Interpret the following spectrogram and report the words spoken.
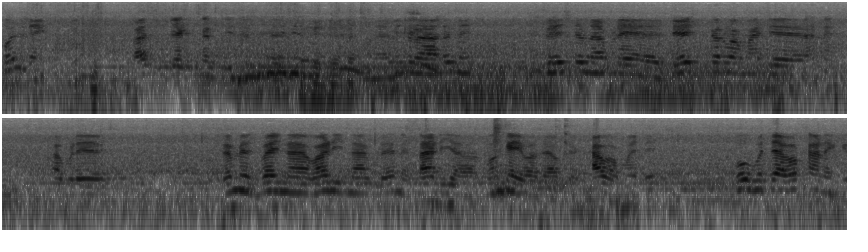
ખોલી નાખ્યું. પાછું check કરી દીધું. અને મિત્રો આ છે ને સ્પેશિયલ આપણે ટેસ્ટ કરવા માટે અને આપણે રમેશભાઈના વાડીના આપણે એને સાડિયા મંગાવ્યા છે આપણે ખાવા માટે. બહુ બધા વખાણે કે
